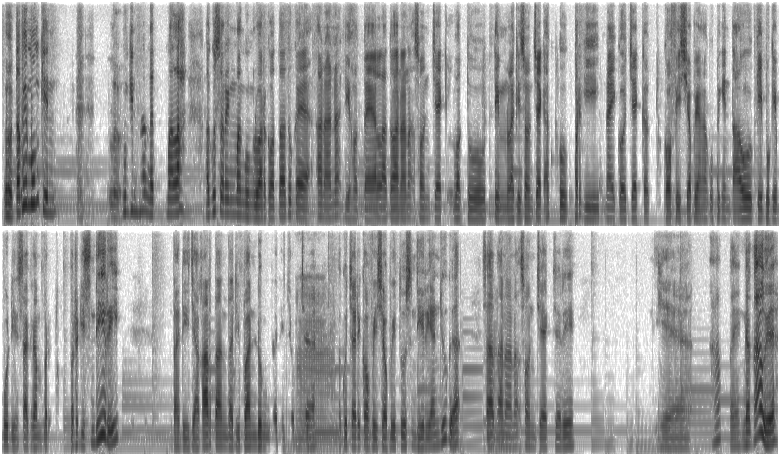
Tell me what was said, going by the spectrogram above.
Loh, tapi mungkin Loh, mungkin banget. Malah aku sering manggung luar kota tuh kayak anak-anak di hotel atau anak-anak soundcheck waktu tim lagi soundcheck aku pergi naik Gojek ke coffee shop yang aku pengen tahu kepo-kepo di Instagram per- pergi sendiri. Entah di Jakarta, entah di Bandung, entah di Jogja. Hmm. aku cari coffee shop itu sendirian juga saat Hmm. anak-anak soundcheck jadi ya apa ya nggak tahu ya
